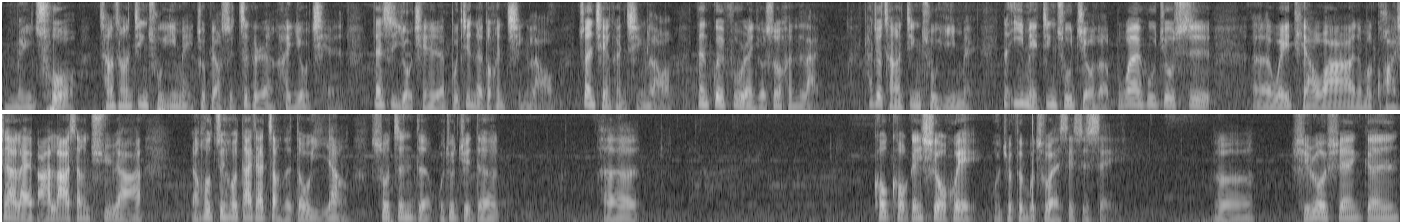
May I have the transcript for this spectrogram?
没错，常常进出医美就表示这个人很有钱。但是有钱人不见得都很勤劳，赚钱很勤劳，但贵妇人有时候很懒，他就常常进出医美。那医美进出久了，不外乎就是呃微调啊，什么垮下来把它拉上去啊，然后最后大家长得都一样。说真的，我就觉得，呃。Coco 跟秀慧，我就分不出来谁是谁。呃，徐若瑄跟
